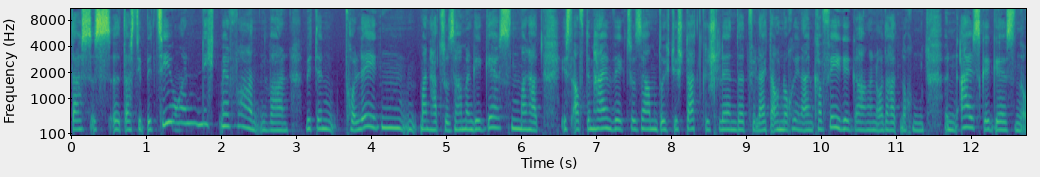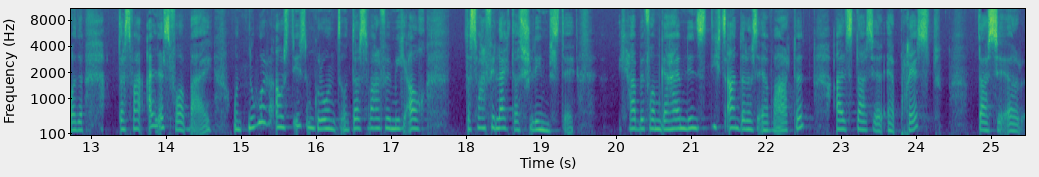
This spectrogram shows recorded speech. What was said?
dass, es, äh, dass die Beziehungen nicht mehr vorhanden waren mit den Kollegen. Man hat zusammen gegessen, man hat, ist auf dem Heimweg zusammen durch die Stadt geschlendert, vielleicht auch noch in ein Café gegangen oder hat noch ein, ein Eis gegessen. Oder, das war alles vorbei. Und nur aus diesem Grund, und das war für mich auch, das war vielleicht das Schlimmste. Ich habe vom Geheimdienst nichts anderes erwartet, als dass er erpresst, dass er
